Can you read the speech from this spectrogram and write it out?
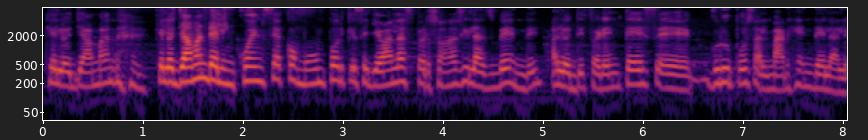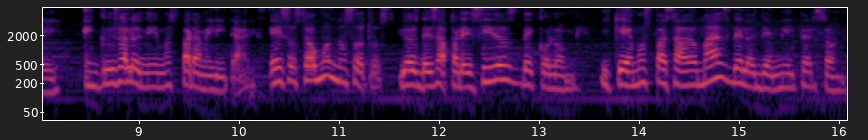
que los llaman que los llaman delincuencia común porque se llevan las personas y las venden a los diferentes eh, grupos al margen de la ley incluso a los mismos paramilitares. Esos somos nosotros, los desaparecidos de Colombia y que hemos pasado más de los 10.000 personas.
